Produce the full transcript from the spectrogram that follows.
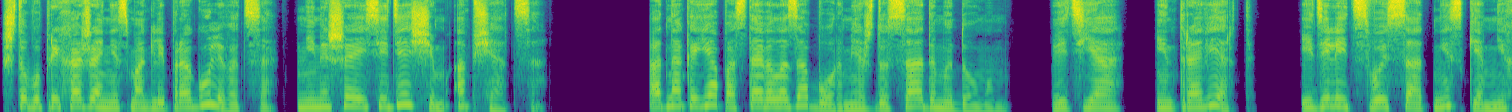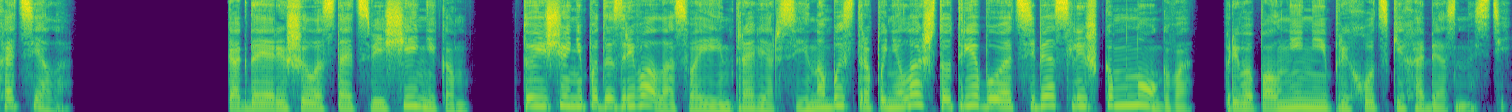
чтобы прихожане смогли прогуливаться, не мешая сидящим общаться. Однако я поставила забор между садом и домом, ведь я интроверт и делить свой сад ни с кем не хотела. Когда я решила стать священником, то еще не подозревала о своей интроверсии, но быстро поняла, что требую от себя слишком многого при выполнении приходских обязанностей.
